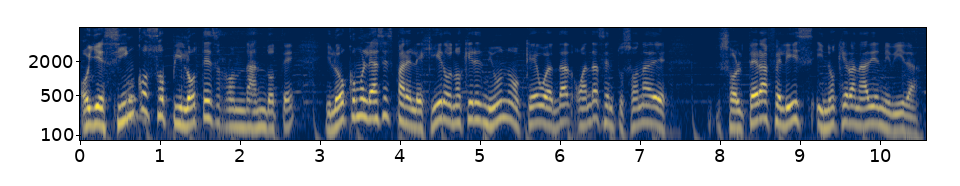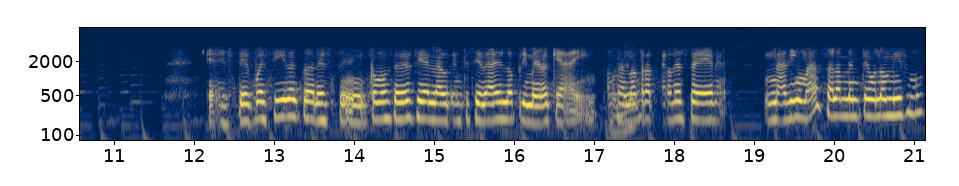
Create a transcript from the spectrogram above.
Oye, cinco sopilotes rondándote. Y luego, ¿cómo le haces para elegir? ¿O no quieres ni uno? ¿O qué? ¿O andas, o andas en tu zona de soltera feliz y no quiero a nadie en mi vida? Este, pues sí, doctor, este, como usted decía, la autenticidad es lo primero que hay. O sea, no tratar de ser nadie más, solamente uno mismo.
